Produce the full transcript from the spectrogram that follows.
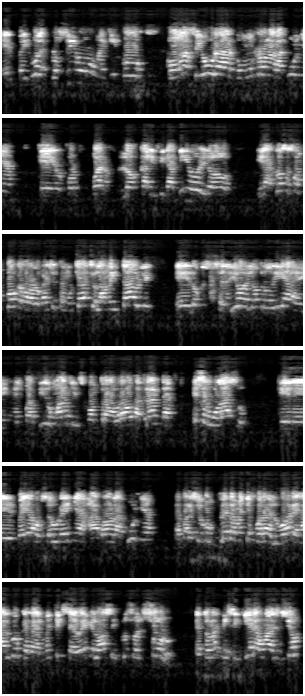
el béisbol explosivo, un equipo con más figura, como un Ronald Acuña, que por, bueno, los calificativos y, los, y las cosas son pocas para lo que ha hecho este muchacho. Lamentable eh, lo que sucedió el otro día en el partido Marlins contra Bravos Atlanta, ese golazo que le pega José Ureña a Ronald Acuña, me pareció completamente fuera de lugar, es algo que realmente se ve que lo hace incluso él solo. Esto no es ni siquiera una decisión.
